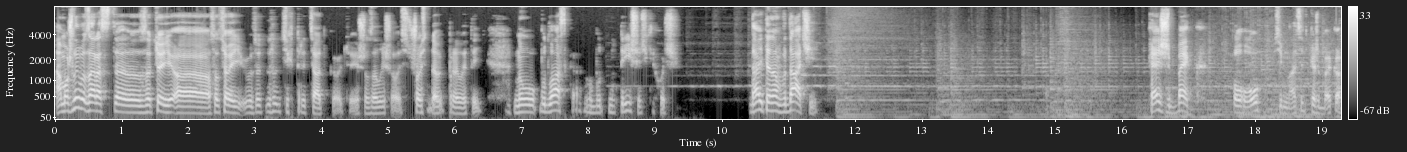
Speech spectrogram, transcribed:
А можливо, зараз е, за цієї, е, за цієї, за, цих тридцятки, оцієї, що залишилось, щось прилетить. Ну, будь ласка, ну, ну трішечки хоч. Дайте нам вдачі. Кешбек. Ого, 17 кешбека.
